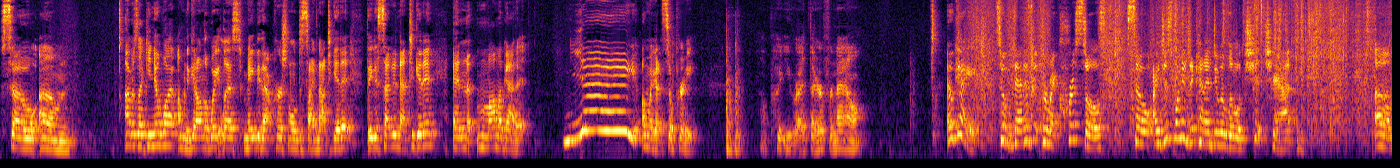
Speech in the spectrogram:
So um, I was like, you know what? I'm gonna get on the wait list. Maybe that person will decide not to get it. They decided not to get it and mama got it. Yay! Oh my God, it's so pretty. I'll put you right there for now. Okay, so that is it for my crystals. So I just wanted to kind of do a little chit chat um,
